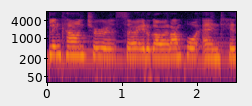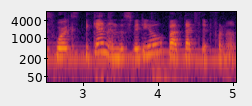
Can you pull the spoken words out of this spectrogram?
We'll encounter Sir Edogawa Rampo and his works again in this video, but that's it for now.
